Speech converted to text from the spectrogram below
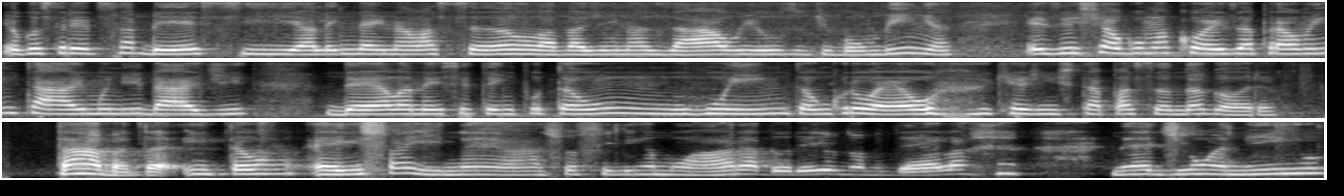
Eu gostaria de saber se, além da inalação, lavagem nasal e uso de bombinha, existe alguma coisa para aumentar a imunidade dela nesse tempo tão ruim, tão cruel que a gente está passando agora. Tabata, então é isso aí, né? A sua filhinha Moara, adorei o nome dela, né? De um aninho,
